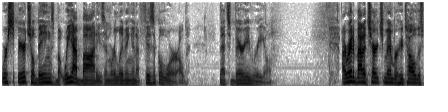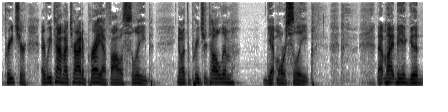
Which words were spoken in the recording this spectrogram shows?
We're spiritual beings, but we have bodies, and we're living in a physical world that's very real. I read about a church member who told his preacher, Every time I try to pray, I fall asleep. You know what the preacher told him? Get more sleep. that might be a good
